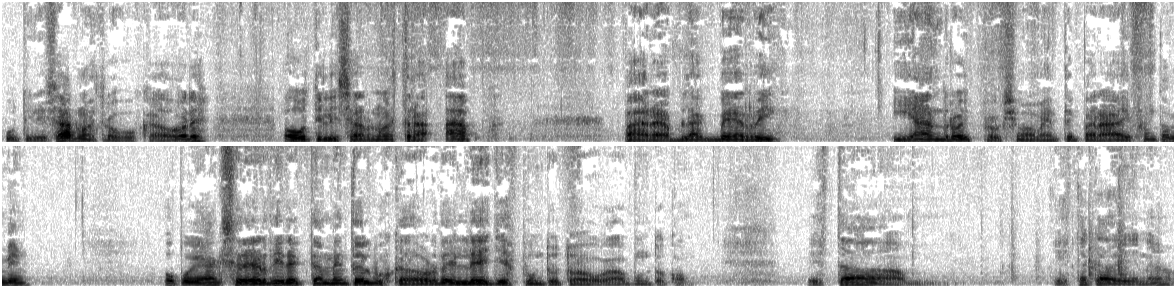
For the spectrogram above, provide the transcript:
utilizar nuestros buscadores o utilizar nuestra app para BlackBerry y Android, próximamente para iPhone también. O pueden acceder directamente al buscador de leyes.tuabogado.com. Esta, esta cadena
